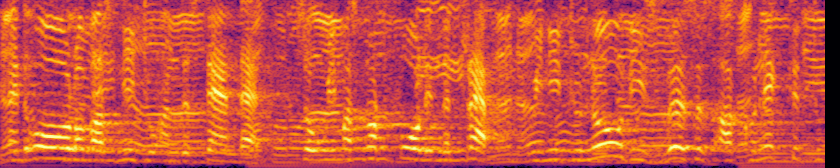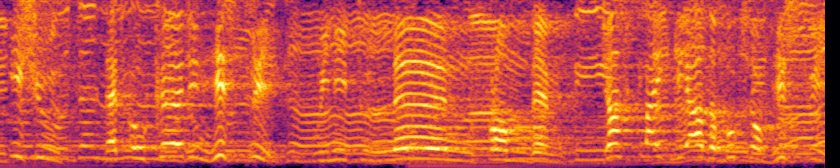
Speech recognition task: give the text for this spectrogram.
And all of us need to understand that. So we must not fall in the trap. We need to know these verses are connected to issues that occurred in history. We need to learn from them. Just like the other books of history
